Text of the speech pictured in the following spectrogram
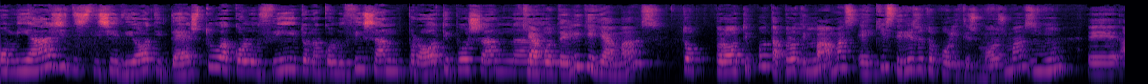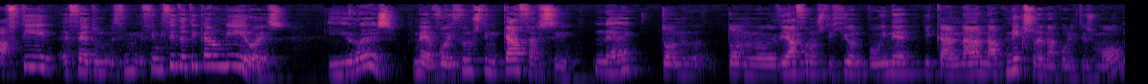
Ομοιάζει τις, τις ιδιότητές του, ακολουθεί, τον ακολουθεί σαν πρότυπο, σαν... Και αποτελεί και για μας το πρότυπο, τα πρότυπά μας, εκεί στηρίζεται ο πολιτισμός μας. Ε, αυτοί θέτουν, θυμ- θυμηθείτε τι κάνουν οι ήρωες. Οι ήρωες, Ναι, βοηθούν στην κάθαρση ναι, των, των διάφορων στοιχείων που είναι ικανά να πνίξουν ένα πολιτισμό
